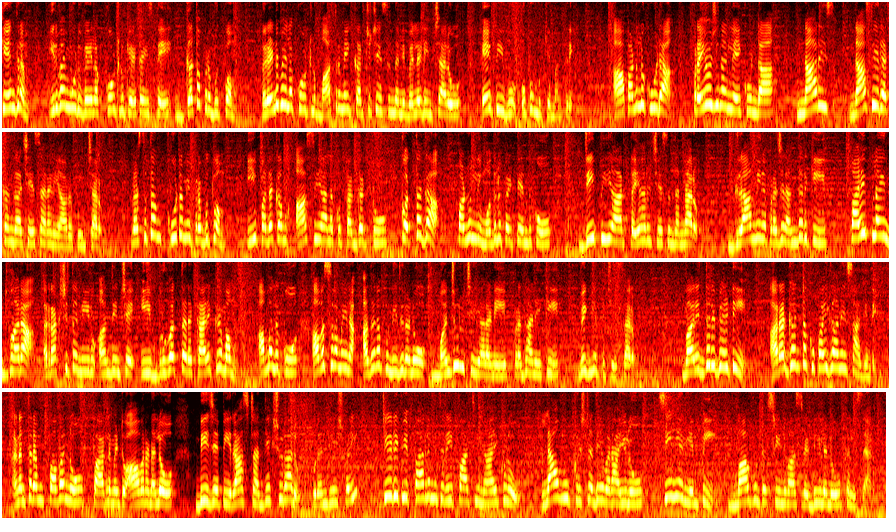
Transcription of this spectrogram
కేంద్రం ఇరవై మూడు వేల కోట్లు కేటాయిస్తే గత ప్రభుత్వం రెండు వేల కోట్లు మాత్రమే ఖర్చు చేసిందని వెల్లడించారు ఏపీ ఉప ముఖ్యమంత్రి. ఆ పనులు కూడా ప్రయోజనం లేకుండా నారీస్ నాసీ రకంగా చేశారని ఆరోపించారు. ప్రస్తుతం కూటమి ప్రభుత్వం ఈ పథకం ఆశయాలకు తగ్గట్టు కొత్తగా పనుల్ని మొదలు పెట్టేందుకు డిపిఆర్ తయారు చేసిందన్నారు. గ్రామీణ ప్రజలందరికీ పైప్ లైన్ ద్వారా రక్షిత నీరు అందించే ఈ బృహత్తర కార్యక్రమం అమలుకు అవసరమైన అదనపు నిధులను మంజూరు చేయాలని ప్రధానికి విజ్ఞప్తి చేశారు. వారిద్దరి భేటీ అరగంటకు పైగానే సాగింది. అనంతరం పవన్ పార్లమెంటు ఆవరణలో బీజేపీ రాష్ట్ర అధ్యక్షురాలు పురంధేశ్వరి టీడీపీ పార్లమెంటరీ పార్టీ నాయకుడు లావు కృష్ణదేవరాయలు సీనియర్ ఎంపీ మాగుంట శ్రీనివాస్ రెడ్డిలను కలిశారు.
